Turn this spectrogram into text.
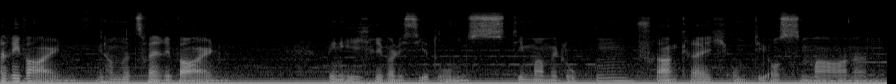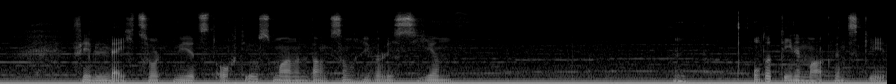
Rivalen. Wir haben nur zwei Rivalen. Venedig rivalisiert uns, die Mameluken, Frankreich und die Osmanen. Vielleicht sollten wir jetzt auch die Osmanen langsam rivalisieren. Hm. Oder Dänemark, wenn es geht.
